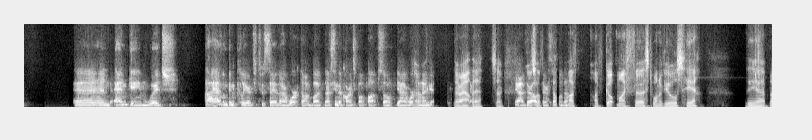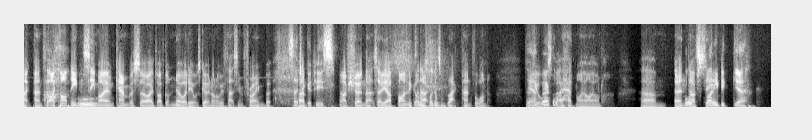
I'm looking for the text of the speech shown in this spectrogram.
and Endgame, which I haven't been cleared to say that I worked on, but I've seen the cards pop up. So yeah, I worked on Endgame. They're out there. So Yeah, they're Yes, out I've- there, some of them. I've I've got my first one of yours here, the uh, Black Panther. I can't even see my own camera, so I've, I've got no idea what's going on or if that's in frame. But such a Um, good piece I've shown that. So yeah, I finally got nice that looking one. Black Panther one of Yeah. yours Thanks, that I had my eye on. Um, and well I've it's seen. funny be- yeah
